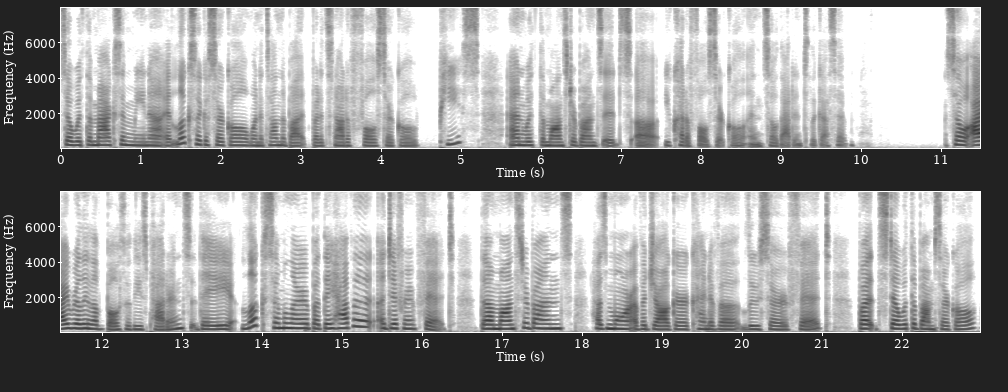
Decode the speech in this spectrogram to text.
So with the Max and Meena, it looks like a circle when it's on the butt, but it's not a full circle piece. And with the Monster Buns, it's uh, you cut a full circle and sew that into the gusset. So I really love both of these patterns. They look similar, but they have a, a different fit. The Monster Buns has more of a jogger, kind of a looser fit, but still with the bum circle.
